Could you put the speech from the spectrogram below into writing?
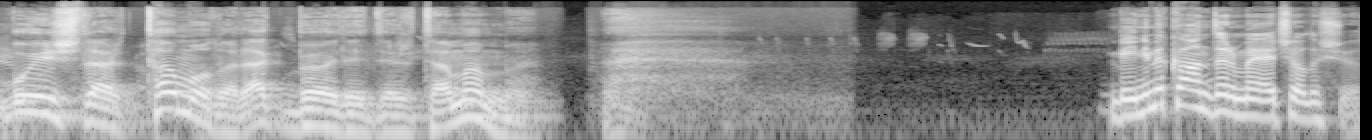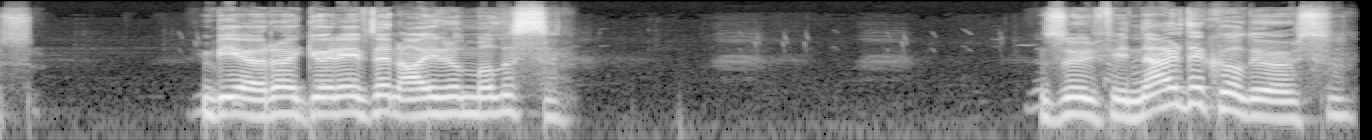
bu işler tam olarak böyledir tamam mı? Beni mi kandırmaya çalışıyorsun? Bir ara görevden ayrılmalısın. Zülfü nerede kalıyorsun?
